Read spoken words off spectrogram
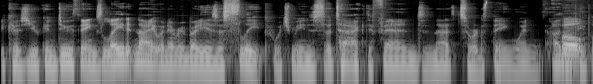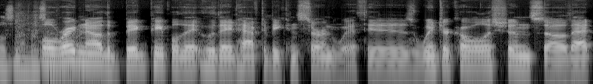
because you can do things late at night when everybody is asleep, which means attack, defend, and that sort of thing when other Well- people's numbers. Well, right lower. now the big people that who they'd have to be concerned with is Winter Coalition, so that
